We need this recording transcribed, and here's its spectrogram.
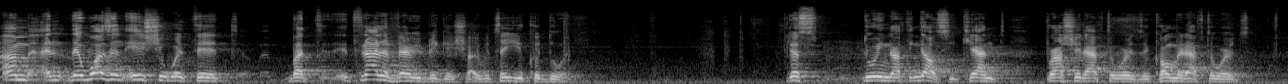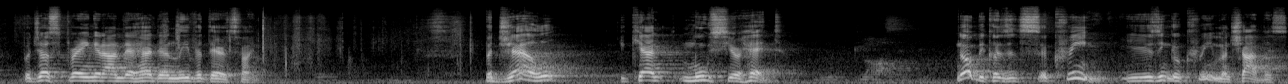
um, and there was an issue with it, but it's not a very big issue. I would say you could do it. Just doing nothing else. You can't brush it afterwards or comb it afterwards. But just spraying it on the head and leave it there, it's fine. But gel, you can't mousse your head. No, because it's a cream. You're using a cream on Shabbos,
